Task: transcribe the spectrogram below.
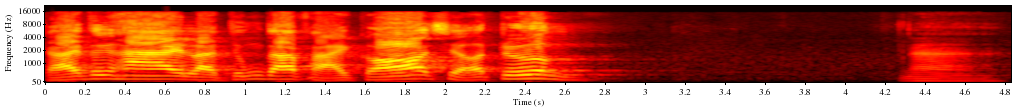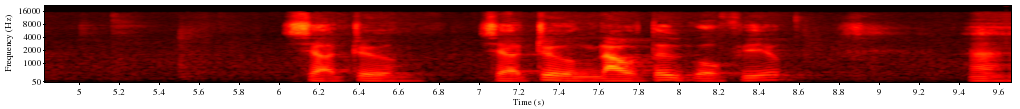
Cái thứ hai là chúng ta phải có sở trường. À, sở trường. Sở trường đầu tư cổ phiếu. À,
